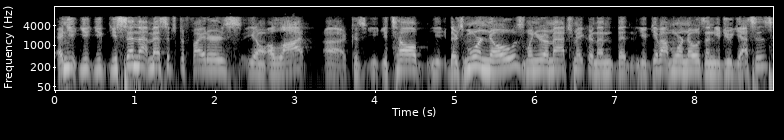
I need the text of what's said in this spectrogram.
And you, you you send that message to fighters, you know, a lot because uh, you, you, tell you, there's more no's when you're a matchmaker than that you give out more no's than you do yeses.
